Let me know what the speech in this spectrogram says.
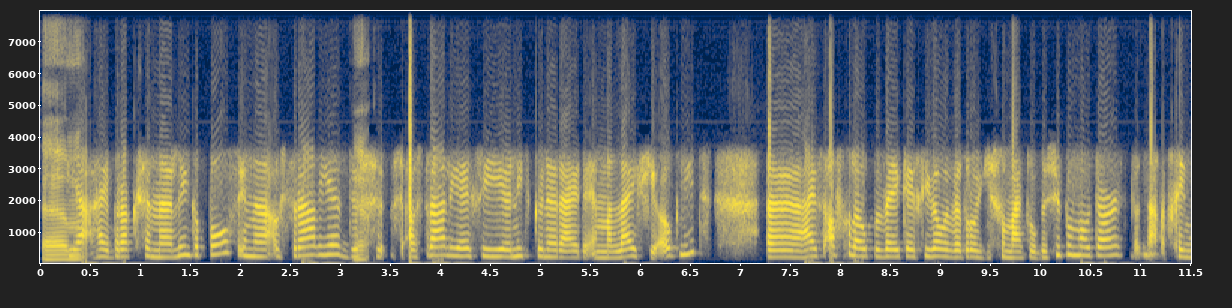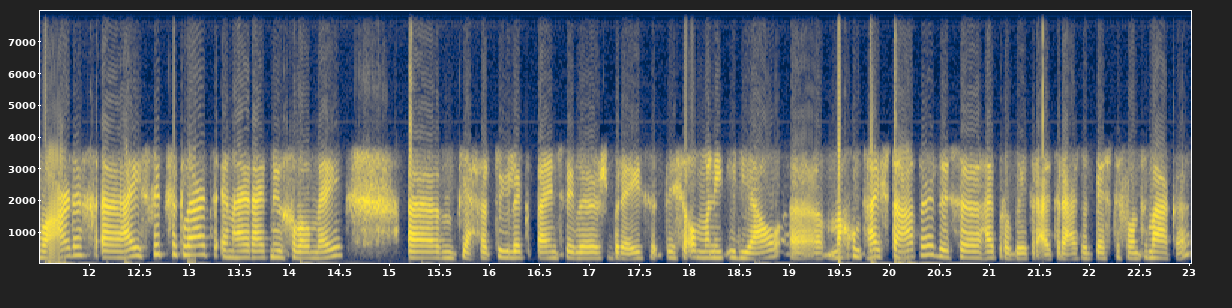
Um, ja, hij brak zijn uh, linkerpols in Australië. Dus Australië heeft hij niet kunnen rijden en Maleisië ook niet. hij heeft afgelopen week heeft hij wel weer wat rondjes gemaakt op de supermotor. Dat, nou, dat ging wel aardig. hij is fit verklaard en hij rijdt nu gewoon mee. Um, ja, natuurlijk, pijnstillers, breed. Het is allemaal niet ideaal. maar goed, hij staat er, dus hij probeert er uiteraard het beste van te maken.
